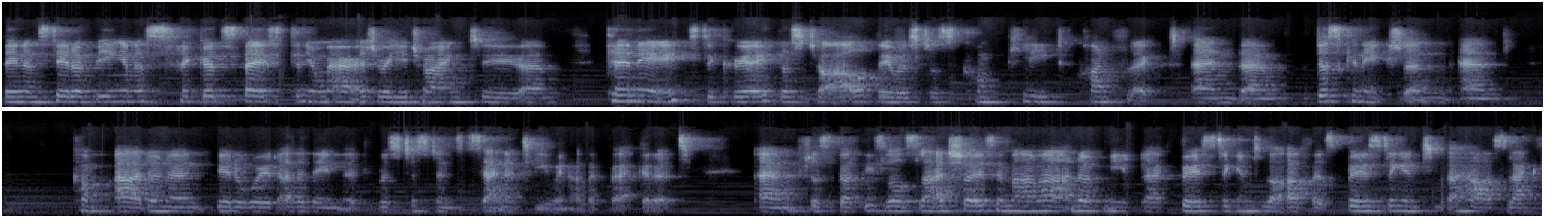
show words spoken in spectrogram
Then instead of being in a, a good space in your marriage where you're trying to um, connect to create this child, there was just complete conflict and um, disconnection and I don't know a better word other than it was just insanity when I look back at it. Um, just got these little slideshows in my mind of me like bursting into the office, bursting into the house, like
